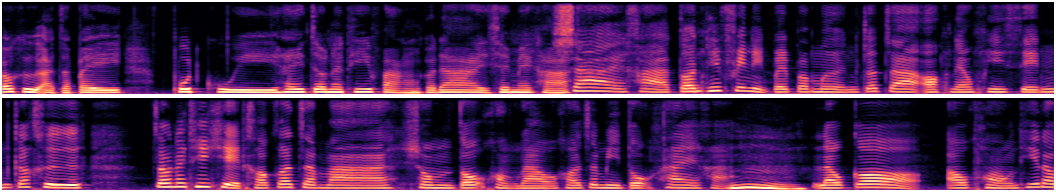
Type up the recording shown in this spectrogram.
ก็คืออาจจะไปพูดคุยให้เจ้าหน้าที่ฟังก็ได้ใช่ไหมคะ ใช่ค่ะ ตอนที่ฟินิกซ์ไปประเมินก็จะออกแนว present ก็คือ เจ้าหน้าที่เขตเขาก็จะมาชมโต๊ะของเราเขาจะมีโต๊ะให้ค่ะอืมแล้วก็เอาของที่เรา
